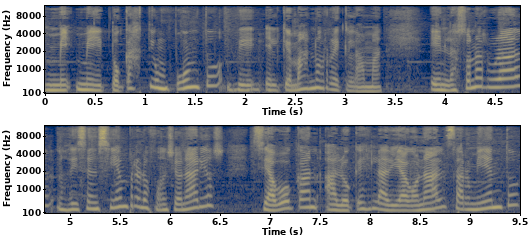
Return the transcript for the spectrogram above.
Me, tocaste un punto de el que más nos reclaman. En la zona rural, nos dicen siempre los funcionarios, se abocan a lo que es la diagonal Sarmiento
